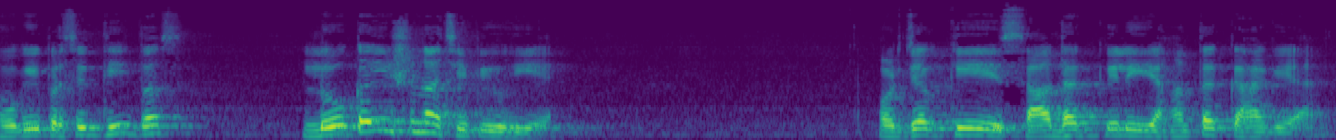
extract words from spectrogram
हो गई प्रसिद्धि बस। लोकईषणा छिपी हुई है। और जबकि साधक के लिए यहाँ तक कहा गया है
